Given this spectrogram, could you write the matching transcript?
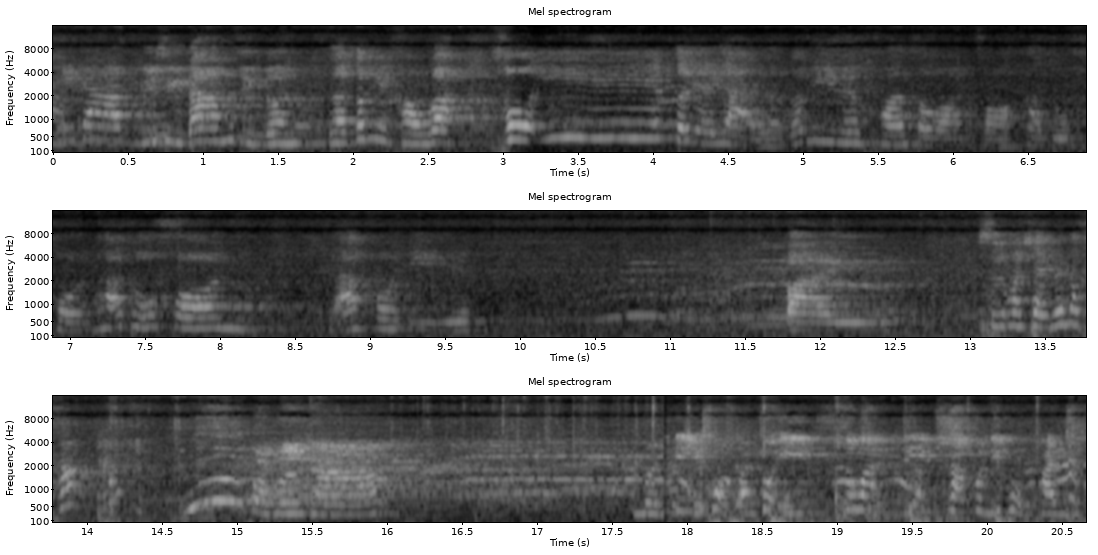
สีดำมีสีดำสีเงิน แล้วก็มีคำว่าโฟอีตัวใหญ่ๆ แล้วก็มีในคอนสวรรค์ฟอค่ะทุกคน ถ้าทุกคนรักโฟอีไป ซื้อมาใช้ด้วยนะคะปรบมือครับดีผมพันโฟอีฟสวัสดีครับวันนี้ผมพันโฟ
